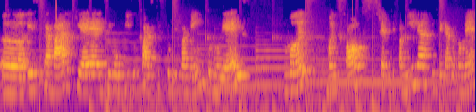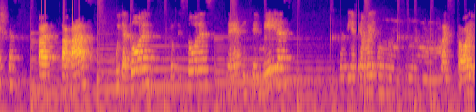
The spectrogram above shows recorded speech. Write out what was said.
Uh, esse trabalho que é desenvolvido quase exclusivamente por mulheres, mães, mães solos, chefes de família, empregadas domésticas, babás, cuidadoras, professoras, né, enfermeiras. Tem até uma, um, uma história,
